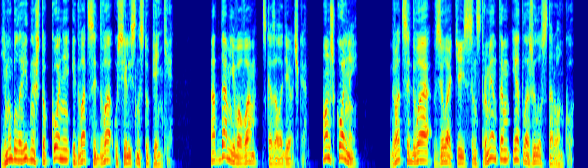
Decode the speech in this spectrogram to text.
Ему было видно, что Кони и 22 уселись на ступеньки. «Отдам его вам», — сказала девочка. «Он школьный». 22 взяла кейс с инструментом и отложила в сторонку.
